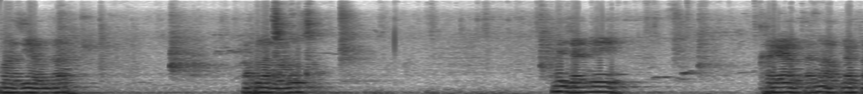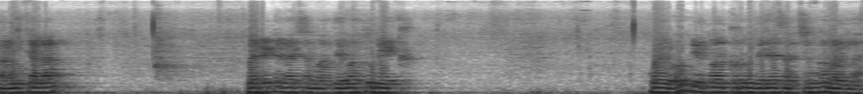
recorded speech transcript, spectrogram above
माजी आमदार आपला माणूस आणि ज्यांनी खऱ्या अर्थानं आपल्या तालुक्याला पर्यटनाच्या माध्यमातून एक वैभव निर्माण करून देण्याचा चंग भरला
